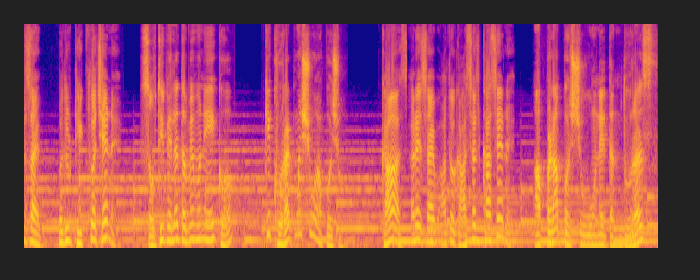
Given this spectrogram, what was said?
સાહેબ બધું ઠીક તો છે ને? સૌથી પહેલા તમે મને એ કહો કે ખોરાકમાં શું આપો છો? ઘાસ. અરે સાહેબ આ તો ઘાસ જ ખાશે ને. આપણા પશુઓને તંદુરસ્ત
